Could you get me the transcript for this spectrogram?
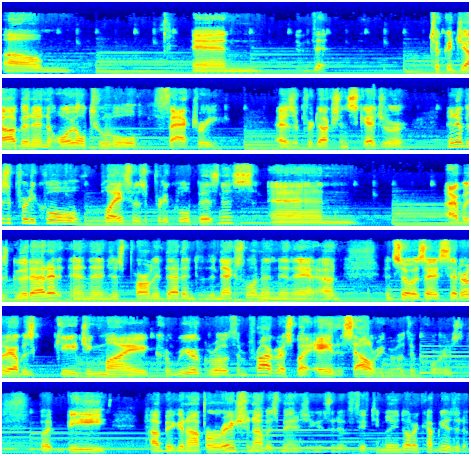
Um, and that took a job in an oil tool factory as a production scheduler. And it was a pretty cool place. It was a pretty cool business. And i was good at it and then just parlayed that into the next one. And then and, and so as i said earlier i was gauging my career growth and progress by a the salary growth of course but b how big an operation i was managing. Is it a 50 million dollar company? Is it a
